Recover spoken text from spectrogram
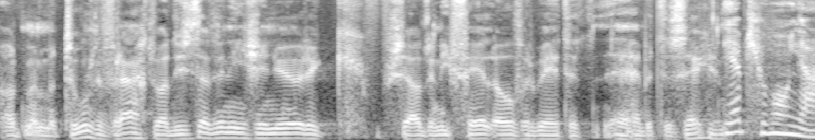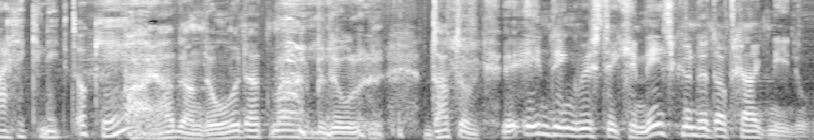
Had men me toen gevraagd, wat is dat een ingenieur? Ik zou er niet veel over weten hebben te zeggen. Je hebt gewoon ja geknikt, oké. Ah ja, dan doen we dat maar. Bedoel, dat of... Eén ding wist ik, geneeskunde, dat ga ik niet doen.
